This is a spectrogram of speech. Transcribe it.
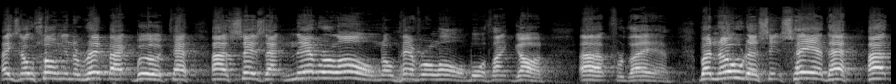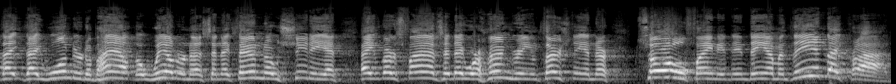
there's no song in the Redback book that says that never alone. No, never alone. Boy, thank God uh, for that. But notice it said that uh, they, they wandered about the wilderness and they found no city. And, and verse 5 said they were hungry and thirsty and their soul fainted in them. And then they cried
